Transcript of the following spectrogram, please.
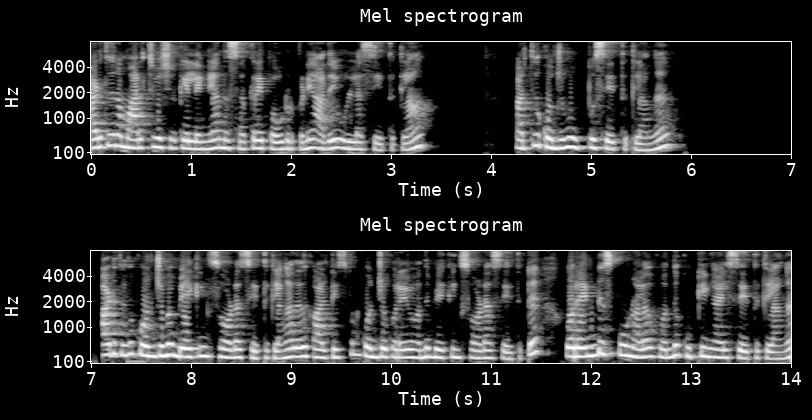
அடுத்து நம்ம அரைச்சி வச்சுருக்கோம் இல்லைங்களா அந்த சர்க்கரை பவுடர் பண்ணி அதையும் உள்ளே சேர்த்துக்கலாம். அடுத்து கொஞ்சமாக உப்பு சேர்த்துக்கலாங்க. அடுத்தது கொஞ்சமாக பேக்கிங் சோடா சேர்த்துக்கலாங்க. அதாவது கால் டீஸ்பூன் கொஞ்சம் குறைவாக வந்து பேக்கிங் சோடா சேர்த்துட்டு ஒரு ரெண்டு ஸ்பூன் அளவுக்கு வந்து குக்கிங் ஆயில் சேர்த்துக்கலாங்க.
